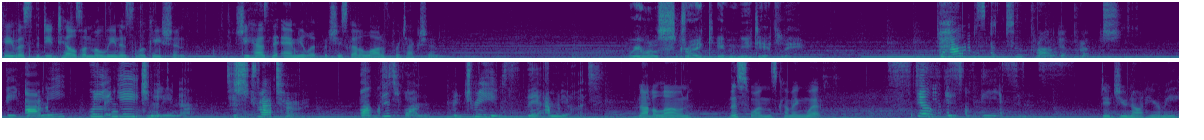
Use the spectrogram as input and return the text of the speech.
Gave us the details on Mileena's location. She has the amulet, but she's got a lot of protection. We will strike immediately. Perhaps a two-pronged approach. The army will engage Mileena, distract her, while this one retrieves the amulet. Not alone. This one's coming with. Stealth is of the essence. Did you not hear me?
